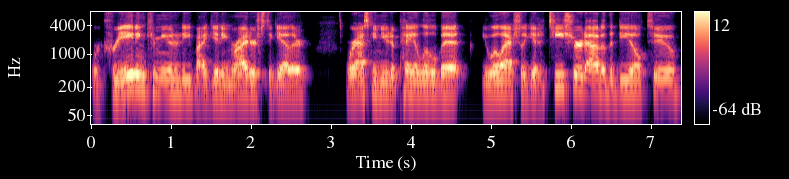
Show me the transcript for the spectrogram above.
We're creating community by getting riders together. We're asking you to pay a little bit. You will actually get a t-shirt out of the deal too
